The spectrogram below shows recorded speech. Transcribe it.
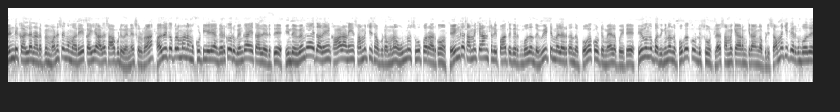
ரெண்டு கால்ல நடப்பேன். மனுஷங்க மாதிரியே கையால சாப்பிடுவேன்னு சொல்றான். அதுக்கப்புறமா நம்ம குட்டியலி அங்க இருக்க ஒரு வெங்காயத்தாள் எடுத்து இந்த வெங்காயத்தாலையும் காளானையும் சமைச்சு சாப்பிட்டோம்னா இன்னும் சூப்பரா இருக்கும். எங்க சமைக்கலாம்னு சொல்லி பாத்துக்க இருக்கும்போது அந்த வீட்டு மேல இருக்க அந்த புகைக்கூட்டு மேல போயிட்டு இவங்க பாத்தீங்கன்னா அந்த புகைக்கூட்டு சூட்ல சமைக்க ஆரம்பிக்கிறாங்க. அப்படி சமைச்சுக்க இருக்கும்போது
